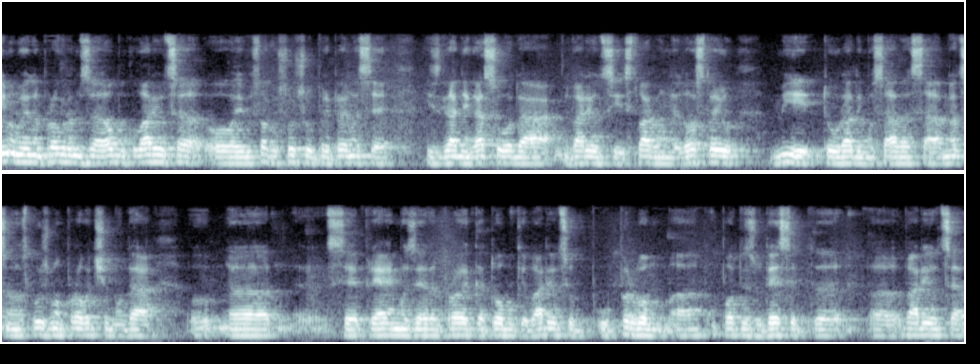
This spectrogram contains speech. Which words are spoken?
Imamo jedan program za obuku varioca, ovaj, u svakom slučaju priprema se izgradnje gasovoda, varioci stvarno nedostaju. Mi to uradimo sada sa nacionalnom službom, probat ćemo da se prijavimo za jedan projekat obuke varioca. U prvom potezu 10 uh, varioca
